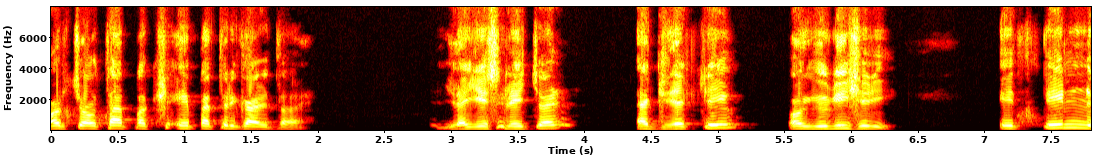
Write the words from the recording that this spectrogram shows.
ਔਰ ਚੌਥਾ ਪੱਖ ਇਹ ਪੱਤਰਕਾਰਿਤਾ ਹੈ। ਲੈਜਿਸਲੇਚਰ ਐਗਜ਼ੈਕਟਿਵ ਔਰ ਜੁਡੀਸ਼ਰੀ ਇਹ ਤਿੰਨ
